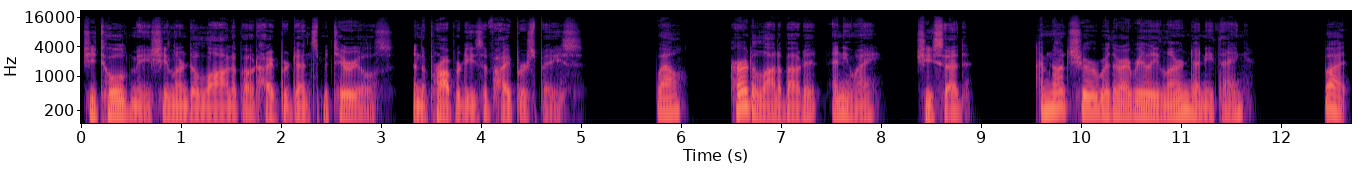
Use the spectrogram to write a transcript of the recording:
she told me she learned a lot about hyperdense materials and the properties of hyperspace. Well, heard a lot about it, anyway, she said. I'm not sure whether I really learned anything. But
